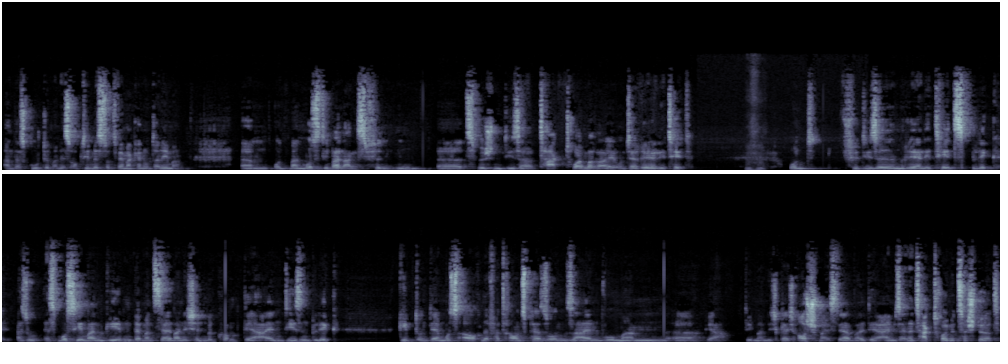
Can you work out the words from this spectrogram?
an das Gute, man ist Optimist, sonst wäre man kein Unternehmer. Ähm, und man muss die Balance finden äh, zwischen dieser Tagträumerei und der Realität. Mhm. Und für diesen Realitätsblick, also es muss jemanden geben, wenn man es selber nicht hinbekommt, der einen diesen Blick gibt und der muss auch eine Vertrauensperson sein, wo man, äh, ja, den man nicht gleich rausschmeißt, ja, weil der einem seine Tagträume zerstört.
